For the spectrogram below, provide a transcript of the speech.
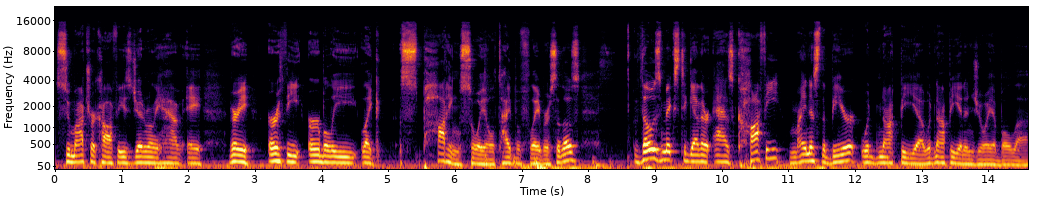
Sumatra coffees generally have a very earthy, herbally, like potting soil type of flavor. So those those mixed together as coffee minus the beer would not be uh, would not be an enjoyable uh,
